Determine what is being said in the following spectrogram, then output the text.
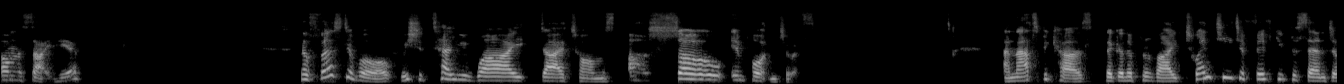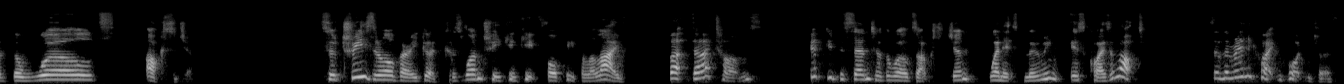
on the side here. Now, first of all, we should tell you why diatoms are so important to us. And that's because they're going to provide 20 to 50% of the world's oxygen. So trees are all very good because one tree can keep four people alive. But diatoms, 50% of the world's oxygen when it's blooming is quite a lot. So they're really quite important to us.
